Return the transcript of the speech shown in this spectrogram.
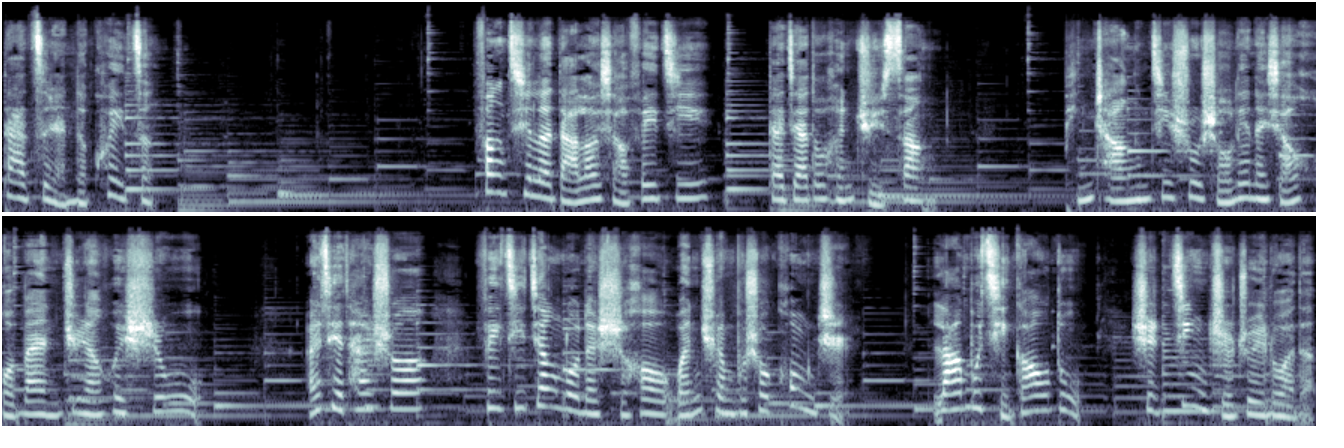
大自然的馈赠。放弃了打捞小飞机，大家都很沮丧。平常技术熟练的小伙伴居然会失误，而且他说飞机降落的时候完全不受控制，拉不起高度，是径直坠落的，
